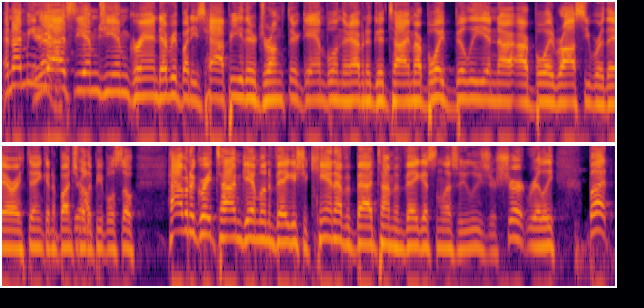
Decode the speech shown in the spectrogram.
and I mean, yeah. Yeah. it's the MGM Grand. Everybody's happy. They're drunk. They're gambling. They're having a good time. Our boy Billy and our, our boy Rossi were there, I think, and a bunch of other people. So having a great time gambling in Vegas. You can't have a bad time in Vegas unless you lose your shirt, really. But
